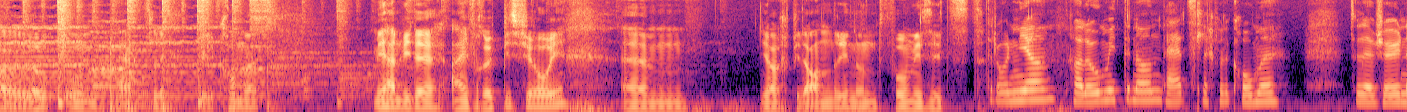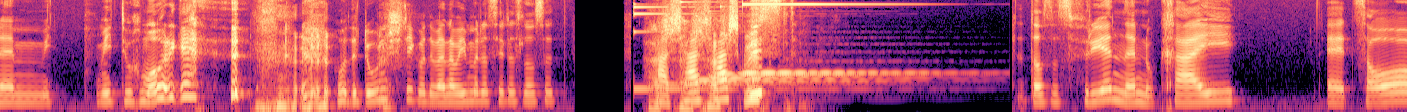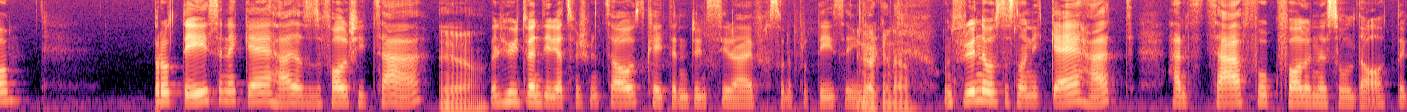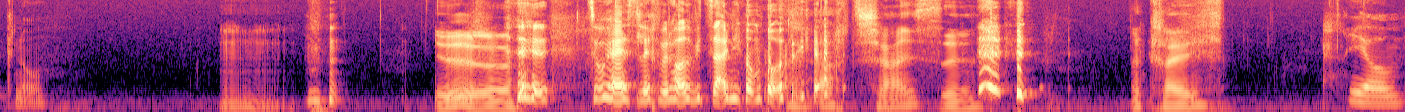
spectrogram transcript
Hallo und herzlich willkommen. Wir haben wieder einfach etwas für euch. Ähm, ja, ich bin der Andrin und vor mir sitzt Ronja. Hallo miteinander, herzlich willkommen zu dem schönen Mit Mittwochmorgen oder Donnerstag oder wann auch immer dass ihr das hört. Hast, hast, hast gewusst, dass es früher noch keine äh, Zahnprothesen gegeben hat, also so falsche Zähne. Ja. Weil heute, wenn dir ja zum Beispiel ein Zahn ausgeht, dann tun sie dir einfach so eine Prothese rein. ja, genau. Und früher, als es das noch nicht gegeben hat, haben sie Zähne von gefallenen Soldaten genommen. Ja. Zu hässlich für halbe zehn am Morgen. Ach, Scheiße. Okay. ja.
